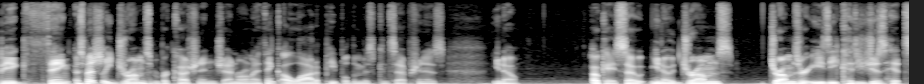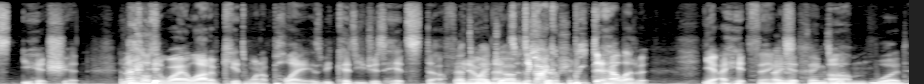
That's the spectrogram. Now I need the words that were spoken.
big thing especially drums and percussion in general and i think a lot of people the misconception is you know okay so you know drums drums are easy because you just hit you hit shit and that's also why a lot of kids want to play is because you just hit stuff That's you know my and job it's like "Oh, i could beat the hell out of it yeah i hit things I hit things Um, with wood.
